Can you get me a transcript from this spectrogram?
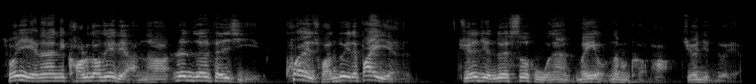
所以呢，你考虑到这点呢，认真分析快船队的败因，掘金队似乎呢没有那么可怕。掘金队呀，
